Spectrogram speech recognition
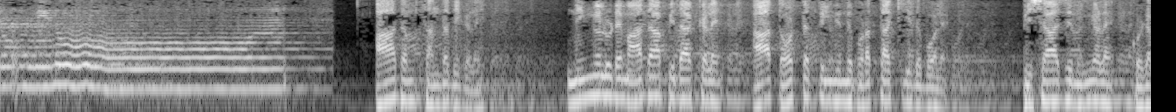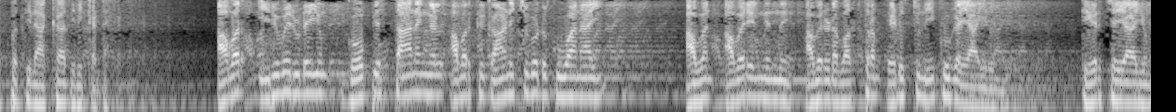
يؤمنون ആദം സന്തതികളെ നിങ്ങളുടെ മാതാപിതാക്കളെ ആ തോട്ടത്തിൽ നിന്ന് പുറത്താക്കിയതുപോലെ പിശാജ് നിങ്ങളെ കുഴപ്പത്തിലാക്കാതിരിക്കട്ടെ അവർ ഇരുവരുടെയും ഗോപ്യസ്ഥാനങ്ങൾ അവർക്ക് കാണിച്ചു കൊടുക്കുവാനായി അവൻ അവരിൽ നിന്ന് അവരുടെ വസ്ത്രം എടുത്തു നീക്കുകയായിരുന്നു തീർച്ചയായും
